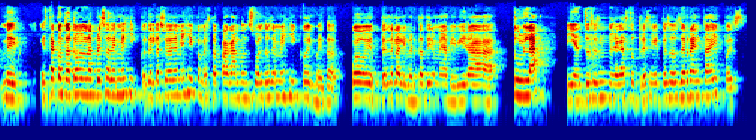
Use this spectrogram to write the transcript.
me está contratando una empresa de México, de la Ciudad de México, me está pagando en sueldos de México y me puedo tener la libertad de irme a vivir a Tula y entonces me gasto 3 mil pesos de renta y pues,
